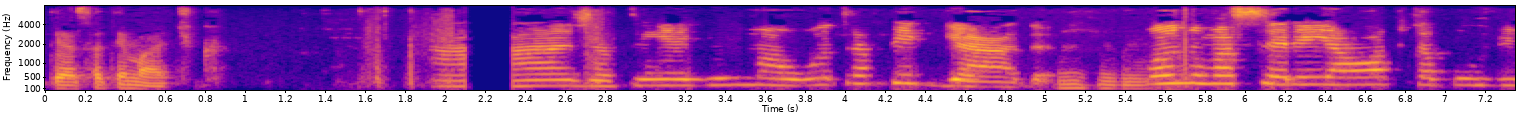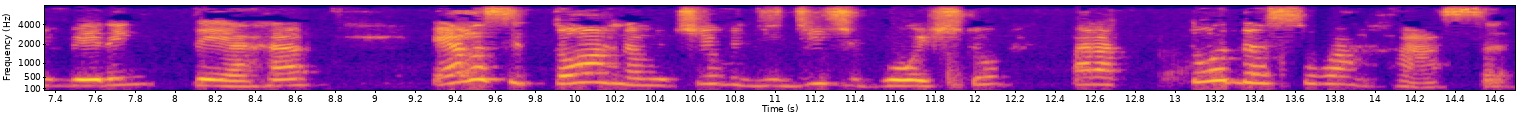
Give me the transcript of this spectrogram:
ter essa temática. Ah, já tem aí uma outra pegada. Uhum. Quando uma sereia opta por viver em terra, ela se torna motivo de desgosto para toda a sua raça.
